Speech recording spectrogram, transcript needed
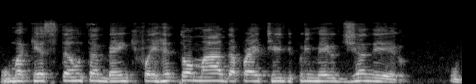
uma questão também que foi retomada a partir de 1 de janeiro. O,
